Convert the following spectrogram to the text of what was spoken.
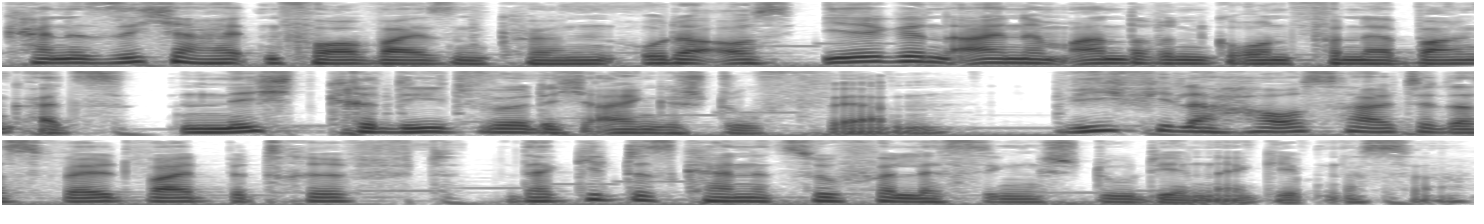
keine Sicherheiten vorweisen können oder aus irgendeinem anderen Grund von der Bank als nicht kreditwürdig eingestuft werden. Wie viele Haushalte das weltweit betrifft, da gibt es keine zuverlässigen Studienergebnisse.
